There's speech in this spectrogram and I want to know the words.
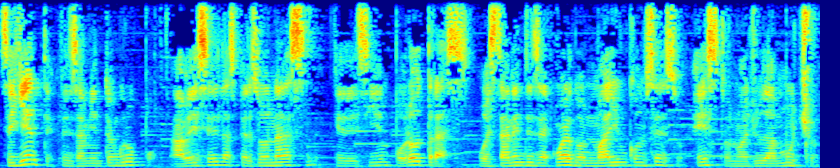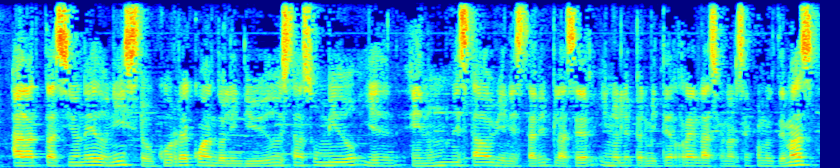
Siguiente, pensamiento en grupo. A veces las personas que deciden por otras o están en desacuerdo, no hay un consenso. Esto no ayuda mucho. Adaptación hedonista ocurre cuando el individuo está sumido y en, un estado de bienestar y placer y no le permite relacionarse con los demás.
